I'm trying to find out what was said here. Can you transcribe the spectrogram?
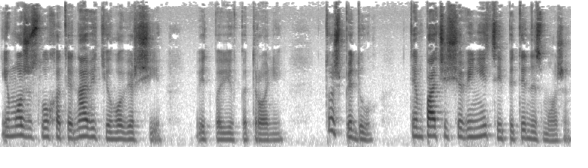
і можу слухати навіть його вірші, відповів Петроній. Тож піду тим паче, що Вініцій піти не зможе.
